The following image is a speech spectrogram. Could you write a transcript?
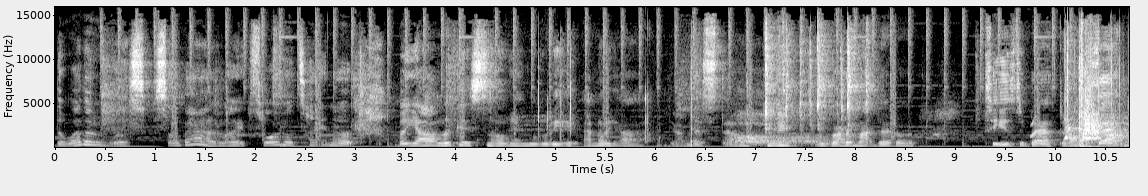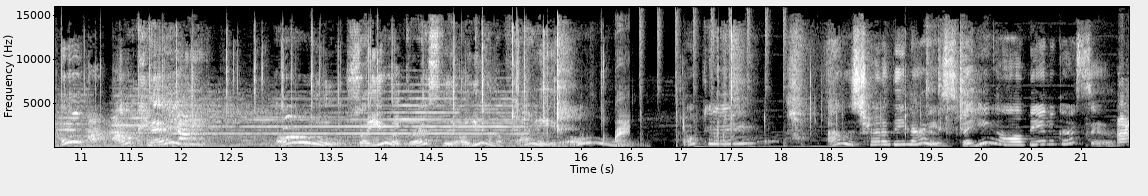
the weather was so bad. Like florida tighten up. But y'all look at snowden louis i know y'all y'all missed them we brought him out there to, to use the bathroom. Oh okay. Oh, so you aggressive? Oh, you wanna fight? Oh, okay. I was trying to be nice, but you all being aggressive.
